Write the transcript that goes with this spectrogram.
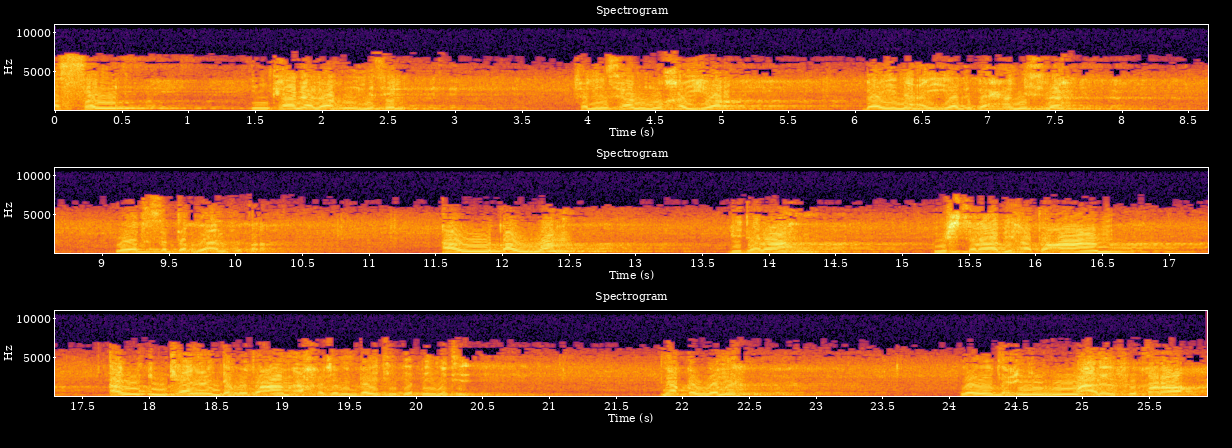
الصيد إن كان له مثل فالإنسان مخير بين أن يذبح مثله ويتصدق به على الفقراء. أو يقوم بدراهم يشترى بها طعام أو إن كان عنده طعام أخرج من بيته بقيمة ما قومه ويطعمه على الفقراء.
